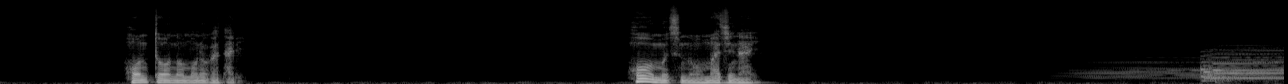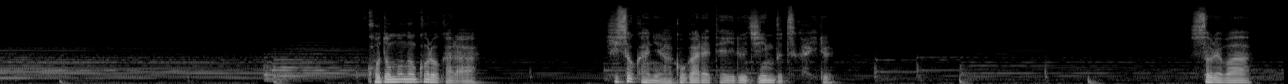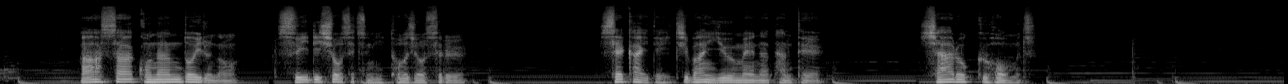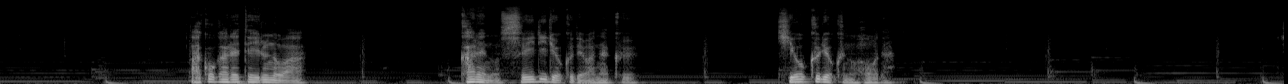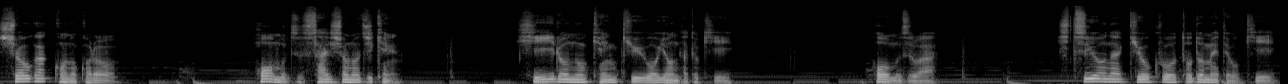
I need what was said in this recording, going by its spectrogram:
本当の物語。ホームズのおまじない。子供の頃から密かに憧れている人物がいる。それはアーサー・コナン・ドイルの推理小説に登場する世界で一番有名な探偵シャーロック・ホームズ憧れているのは彼の推理力ではなく記憶力の方だ。小学校の頃ホームズ最初の事件。ヒーローの研究を読んだ時ホームズは必要な記憶をとどめておき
